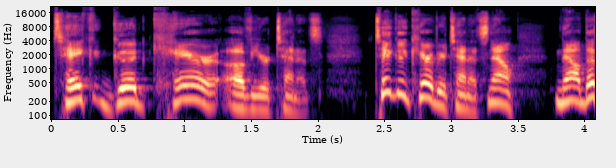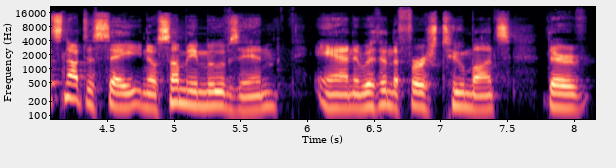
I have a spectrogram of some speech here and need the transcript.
take good care of your tenants. Take good care of your tenants. Now, now that's not to say, you know, somebody moves in and within the first 2 months, they're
